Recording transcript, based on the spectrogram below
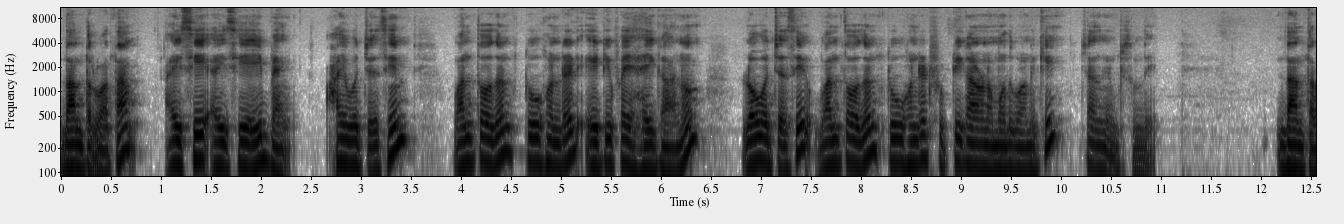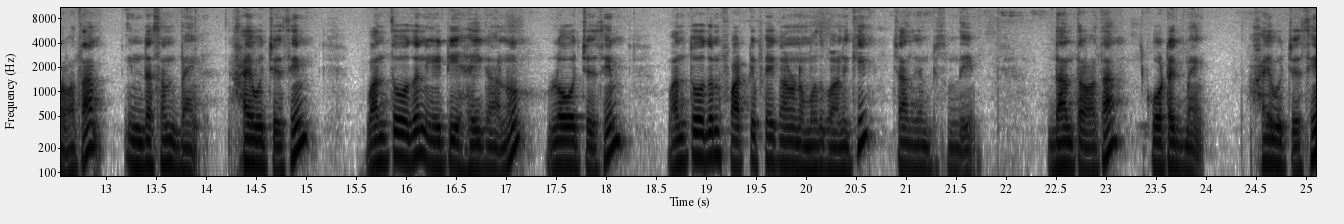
దాని తర్వాత ఐసిఐసిఐ బ్యాంక్ హై వచ్చేసి one thousand two hundred eighty five high గాను లో వచ్చేసి one thousand two hundred fifty గాను నమోదుకోవడానికి ఛాన్స్ కనిపిస్తుంది. దాని తర్వాత ఇండసన్ బ్యాంక్ హై వచ్చేసి వన్ థౌజండ్ ఎయిటీ హై గాను లో వచ్చేసి వన్ థౌజండ్ ఫార్టీ ఫైవ్ గాను నమోదుకోవడానికి ఛాన్స్ కనిపిస్తుంది. దాని తర్వాత కోటక్ బ్యాంక్ హై వచ్చేసి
